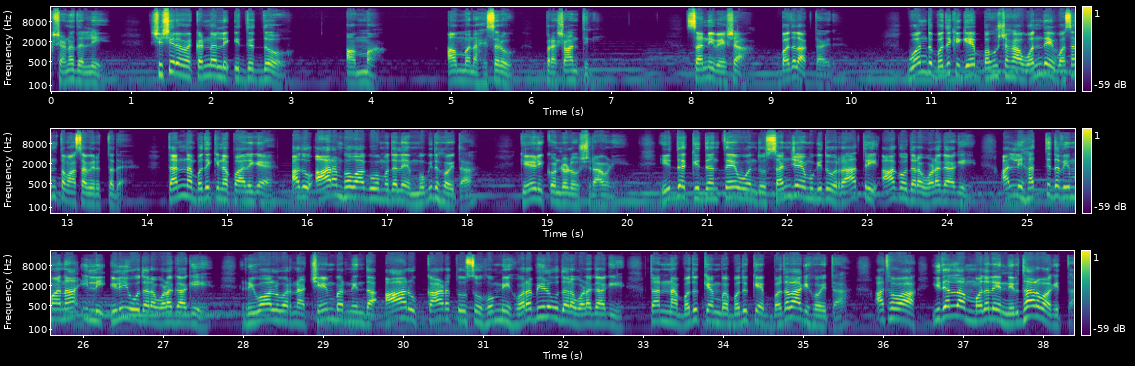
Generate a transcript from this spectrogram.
ಕ್ಷಣದಲ್ಲಿ ಶಿಶಿರನ ಕಣ್ಣಲ್ಲಿ ಇದ್ದದ್ದು ಅಮ್ಮ. ಅಮ್ಮನ ಹೆಸರು ಪ್ರಶಾಂತಿನಿ. ಸನ್ನಿವೇಶ ಬದಲಾಗ್ತಾ ಇದೆ. ಒಂದು ಬದುಕಿಗೆ ಬಹುಶಃ ಒಂದೇ ವಸಂತ ಮಾಸವಿರುತ್ತದೆ. ತನ್ನ ಬದುಕಿನ ಪಾಲಿಗೆ ಅದು ಆರಂಭವಾಗುವ ಮೊದಲೇ ಮುಗಿದು ಹೋಯ್ತಾ? ಕೇಳಿಕೊಂಡಳು ಶ್ರಾವಣಿ. ಇದ್ದಕ್ಕಿದ್ದಂತೆ ಒಂದು ಸಂಜೆ ಮುಗಿದು ರಾತ್ರಿ ಆಗೋದರ ಒಳಗಾಗಿ, ಅಲ್ಲಿ ಹತ್ತಿದ ವಿಮಾನ ಇಲ್ಲಿ ಇಳಿಯುವುದರ ಒಳಗಾಗಿ ರಿವಾಲ್ವರ್ನ ಚೇಂಬರ್ನಿಂದ ಆರು ಕಾಡತೂಸು ಹೊಮ್ಮಿ ಹೊರಬೀಳುವುದರ ಒಳಗಾಗಿ ತನ್ನ ಬದುಕೆಂಬ ಬದುಕೆ ಬದಲಾಗಿ ಹೋಯ್ತಾ, ಅಥವಾ ಇದೆಲ್ಲ ಮೊದಲೇ ನಿರ್ಧಾರವಾಗಿತ್ತ?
